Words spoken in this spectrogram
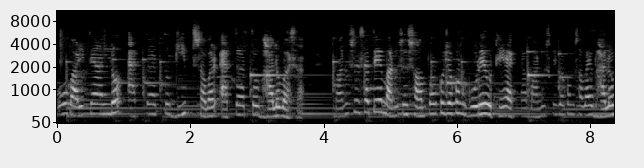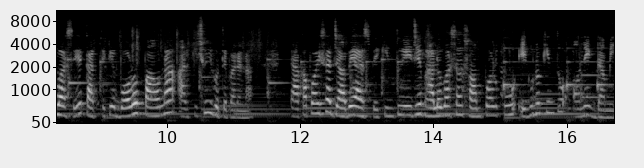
ও বাড়িতে আনলো এত এত গিফট সবার এত এত ভালোবাসা। মানুষের সাথে মানুষের সম্পর্ক যখন গড়ে ওঠে, একটা মানুষকে যখন সবাই ভালোবাসে, তার থেকে বড় পাওনা আর কিছুই হতে পারে না। টাকা পয়সা যাবে, আসবে, কিন্তু এই যে ভালোবাসা, সম্পর্ক, এগুলো কিন্তু অনেক দামি।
